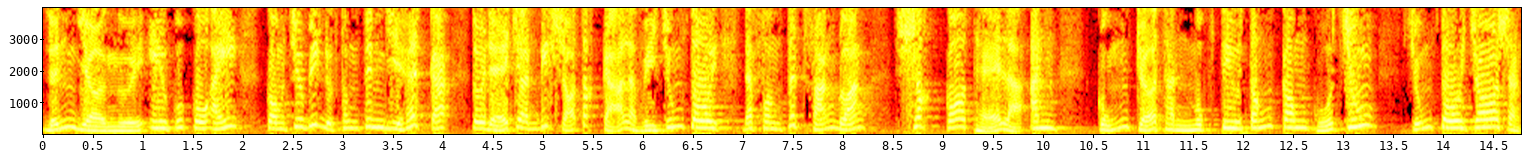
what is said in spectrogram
Đến giờ người yêu của cô ấy, Còn chưa biết được thông tin gì hết cả. Tôi để cho anh biết rõ tất cả là vì chúng tôi Đã phân tích phán đoán. Rất có thể là anh Cũng trở thành mục tiêu tấn công của chúng. Chúng tôi cho rằng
